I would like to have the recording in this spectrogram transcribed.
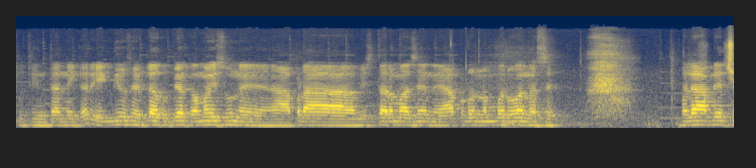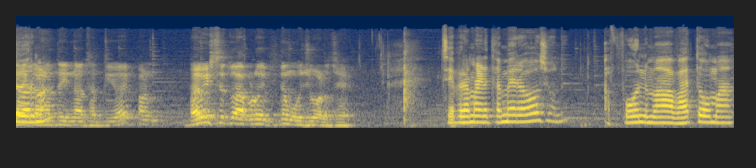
તું ચિંતા નહીં કર. એક દિવસ એટલા રૂપિયા કમાઈશું ને આપણા વિસ્તારમાં છે ને આપણો નંબર વન હશે. ભલે આપણે અત્યારે ચોરમાં? ગણતરી ન થતી હોય પણ ભવિષ્ય તો આપણું એકદમ ઉજ્જવળ છે. જે પ્રમાણે તમે રહો છો ને આ ફોનમાં વાતોમાં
